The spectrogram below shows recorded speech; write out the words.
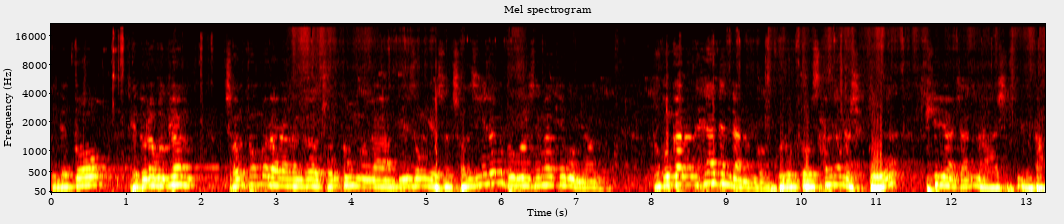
근데 또 되돌아보면 전통문화라는 거, 전통문화, 민속예술, 전승이라는 부분을 생각해 보면 누군가는 해야 된다는 거, 그런 또 사명의식도 필요하지 않나 싶습니다.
